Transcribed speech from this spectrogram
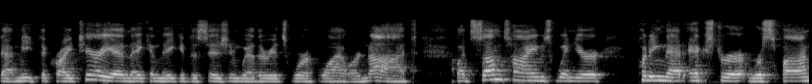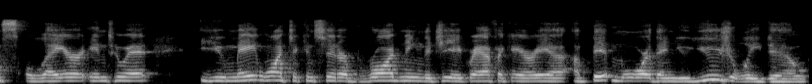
that meet the criteria, and they can make a decision whether it's worthwhile or not. But sometimes when you're putting that extra response layer into it, you may want to consider broadening the geographic area a bit more than you usually do,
